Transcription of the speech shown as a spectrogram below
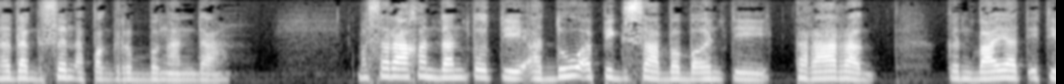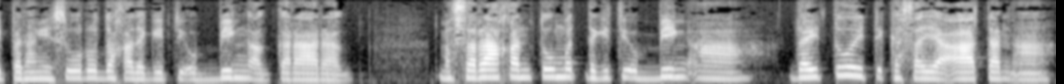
nadagsan a pagrebengan da. Masarakan danto ti adu a pigsa babaan ti kararag, kan bayat iti panangisuro da kadagiti ubing ag kararag. Masarakan tumot dagiti ubing a, dayto iti kasayaatan a,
